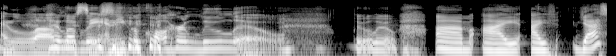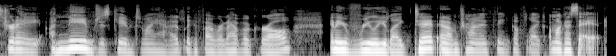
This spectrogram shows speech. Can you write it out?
I love, I love Lucy. Lucy. And you could call her Lulu. Lulu. Um, I I yesterday a name just came to my head. Like if I were to have a girl, and I really liked it, and I'm trying to think of like I'm not gonna say it,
